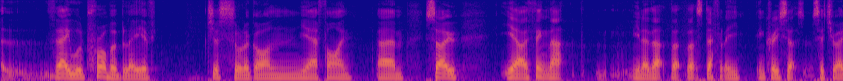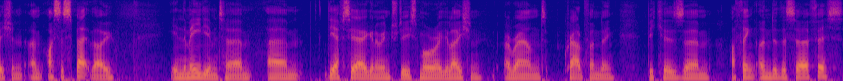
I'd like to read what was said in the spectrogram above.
they would probably have just sort of gone, yeah, fine. Um, so, yeah, I think that you know that, that that's definitely increased that situation. Um, I suspect though, in the medium term, um, the FCA are going to introduce more regulation around crowdfunding because um, I think under the surface,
